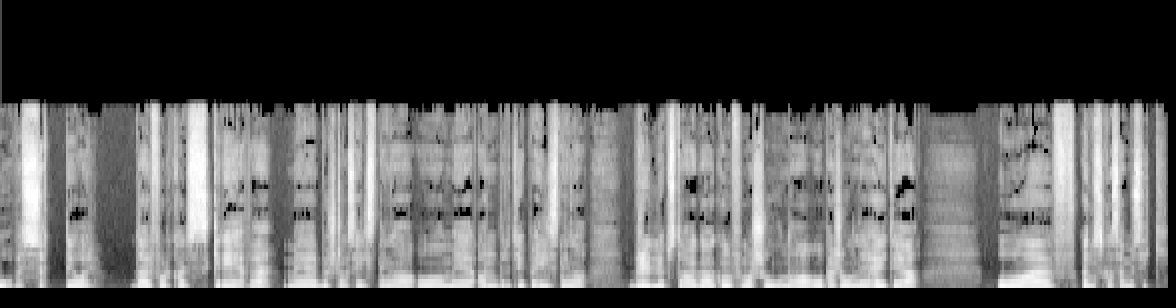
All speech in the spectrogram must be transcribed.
over 70 år. Der folk har skrevet med bursdagshilsninger og med andre typer hilsninger. Bryllupsdager, konfirmasjoner og personlige høytider. Og ønska seg musikk.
